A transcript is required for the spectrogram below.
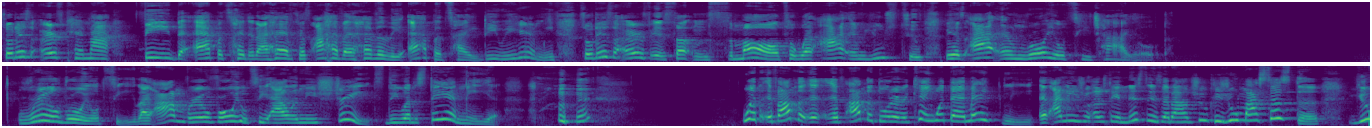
So this earth cannot feed the appetite that I have because I have a heavenly appetite. Do you hear me? So this earth is something small to what I am used to because I am royalty child. Real royalty. Like I'm real royalty out in these streets. Do you understand me? What if I'm the if I'm the daughter of the king? What that make me? And I need you to understand this is about you because you my sister. You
